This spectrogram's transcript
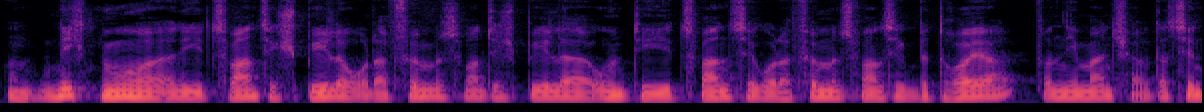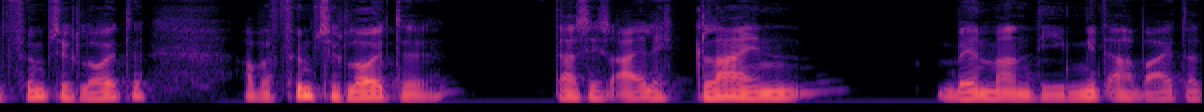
Und nicht nur die 20 Spieler oder 25 Spieler und die 20 oder 25 Betreuer von die Mannschaft, das sind 50 Leute. Aber 50 Leute, das ist eigentlich klein, wenn man die Mitarbeiter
